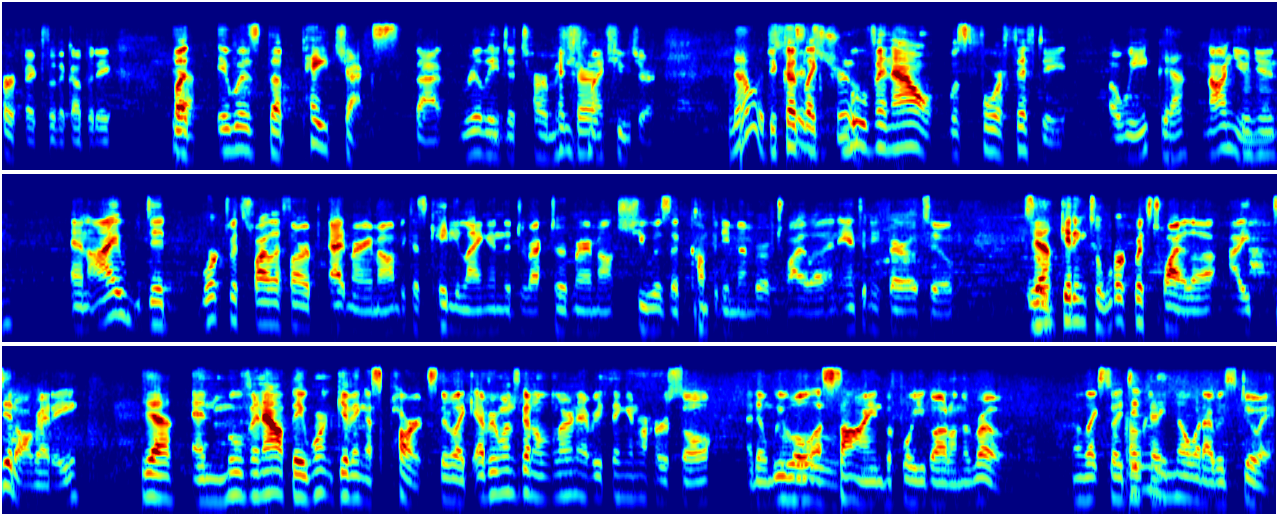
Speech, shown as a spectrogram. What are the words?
perfect for the company. But it was the paychecks that really determined Sure. my future. No, it's because true, like true. moving out was 450 a week Yeah. Mm-hmm. non-union and i did worked with twyla tharp at marymount because katie langan the director of marymount she was a company member of twyla and anthony farrow too so Yeah. getting to work with twyla i did already Yeah. and moving out they weren't giving us parts they're like everyone's going to learn everything in rehearsal and then we will Ooh. assign before you go out on the road and i was like so i didn't Okay. really know what i was doing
